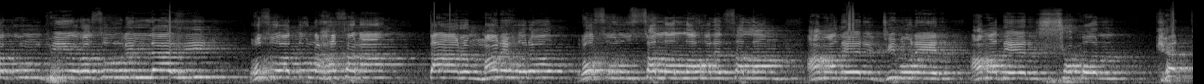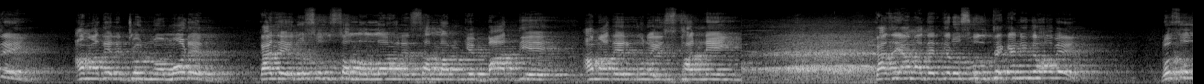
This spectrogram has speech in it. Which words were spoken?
লাকুম ফি রাসূলিল্লাহি উসওয়াতুন হাসানা। তার মানে হলো, রসুল আলাইহি সাল্লাম আমাদের জীবনের, আমাদের সকল ক্ষেত্রেই, আমাদের জন্য মডেল কাজে রসুল আলাইহি সাল্লামকে বাদ দিয়ে আমাদের কোনো স্থান নেই। কাজে আমাদেরকে রসুল থেকে নিতে হবে। রসুল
